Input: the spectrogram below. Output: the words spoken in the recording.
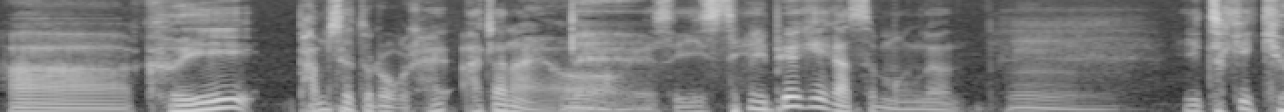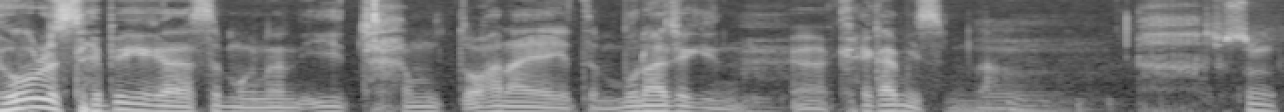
아 거의 밤새도록 하- 하잖아요. 네. 그래서 이 새벽에 가서 먹는 음. 이 특히 겨울 새벽에 가서 먹는 이 참 또 하나의 어떤 문화적인 어, 쾌감이 있습니다. 좋습니다.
